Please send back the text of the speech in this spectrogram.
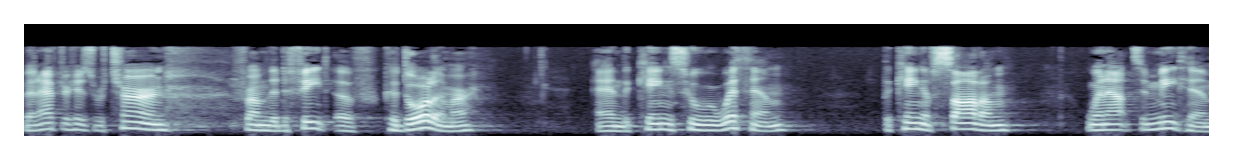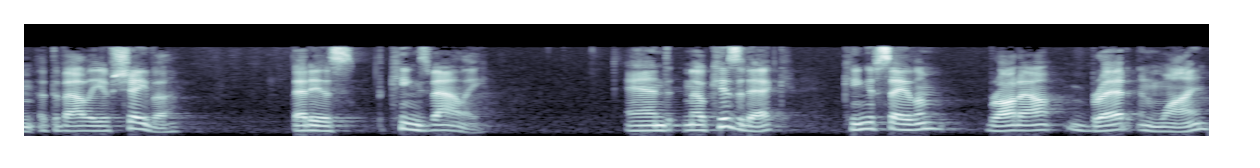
Then, after his return from the defeat of Kedorlaomer and the kings who were with him, the king of Sodom went out to meet him at the valley of Shaveh, that is, the king's valley. And Melchizedek, king of Salem, brought out bread and wine.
